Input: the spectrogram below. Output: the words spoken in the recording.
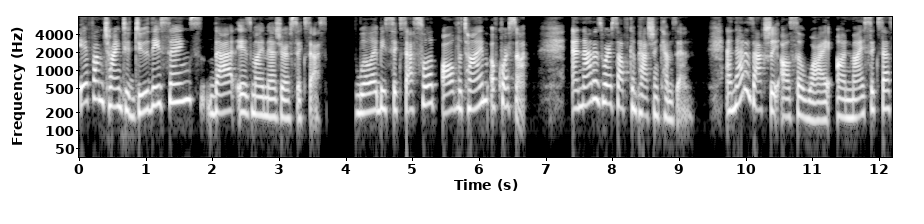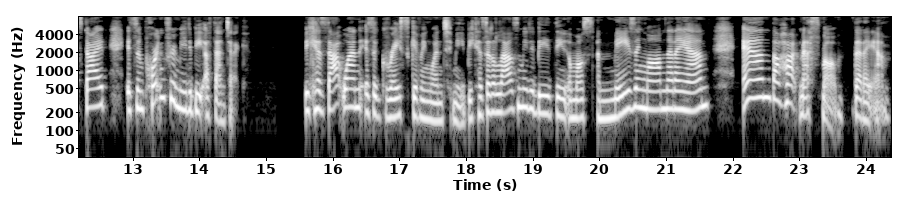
If I'm trying to do these things, that is my measure of success. Will I be successful all the time? Of course not. And that is where self compassion comes in. And that is actually also why on my success guide, it's important for me to be authentic because that one is a grace giving one to me because it allows me to be the most amazing mom that I am and the hot mess mom that I am.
